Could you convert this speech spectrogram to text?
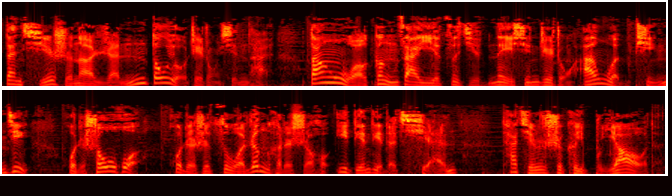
但其实呢，人都有这种心态。当我更在意自己内心这种安稳、平静或者收获。或者是自我认可的时候，一点点的钱，他其实是可以不要的，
